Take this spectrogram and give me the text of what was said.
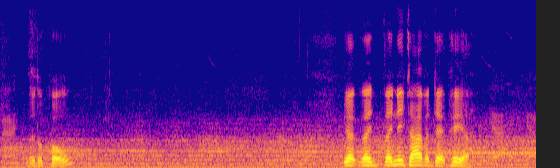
net. little pull. Yeah, they, they need to have a dip here. Yeah, yeah.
